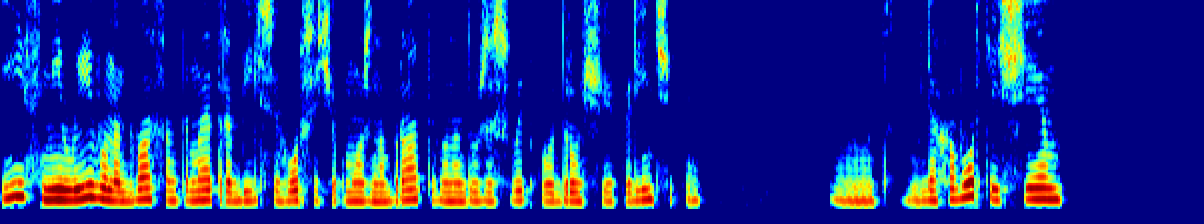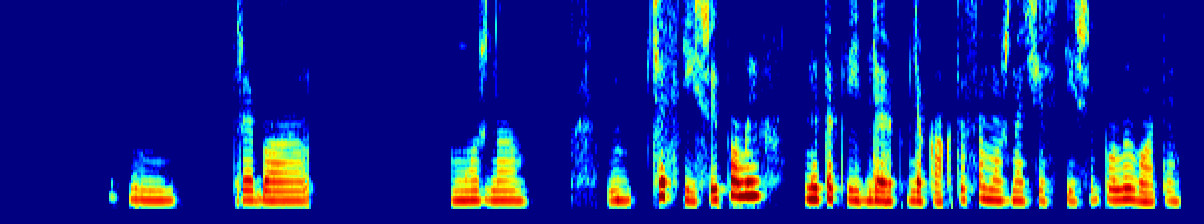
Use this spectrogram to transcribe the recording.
І сміливо на 2 см більше горшечок можна брати. Вона дуже швидко одрощує корінчики. От. Для хаворті ще треба можна частіший полив, не такий для, для кактуса, можна частіше поливати.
